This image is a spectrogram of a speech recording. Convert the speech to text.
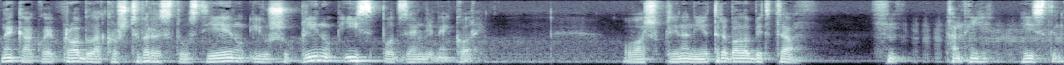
Nekako je probila kroz čvrstu stijenu i u šupljinu ispod zemljine kore. Ova šupljina nije trebala biti tamo pa nije istina,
